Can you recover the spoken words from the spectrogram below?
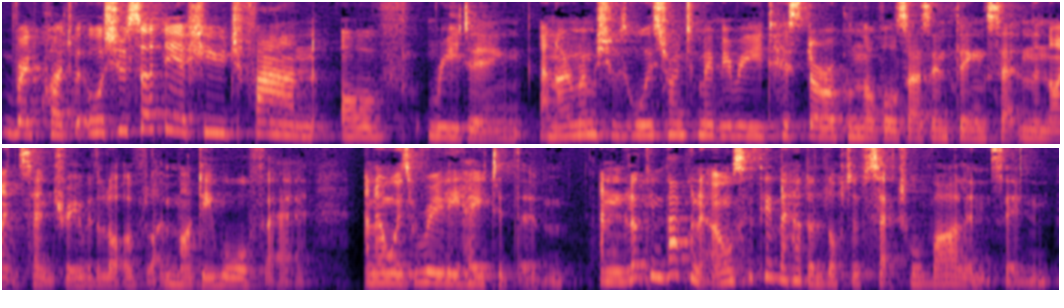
read quite a bit. Well, she was certainly a huge fan of reading, and I remember she was always trying to make me read historical novels, as in things set in the 9th century with a lot of like muddy warfare. And I always really hated them. And looking back on it, I also think they had a lot of sexual violence in,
